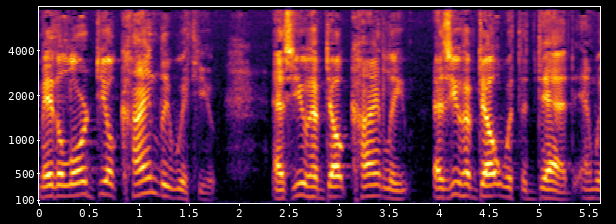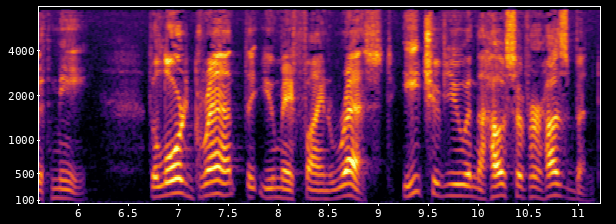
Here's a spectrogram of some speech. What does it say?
May the Lord deal kindly with you, as you have dealt kindly, as you have dealt with the dead and with me. The Lord grant that you may find rest, each of you in the house of her husband.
